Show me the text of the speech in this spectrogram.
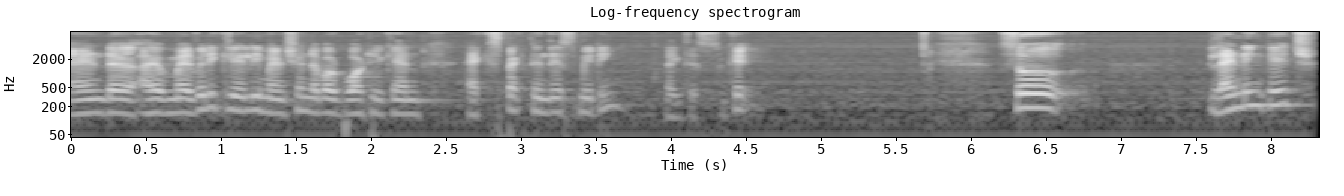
And uh, i have very clearly mentioned about what you can expect in this meeting like this okay? So landing page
